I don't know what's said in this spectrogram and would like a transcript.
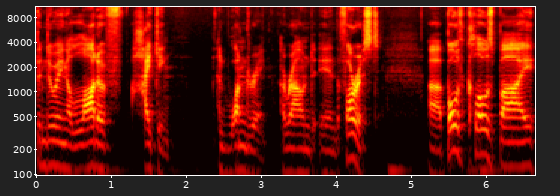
been doing a lot of hiking and wandering around in the forest, uh, both close by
